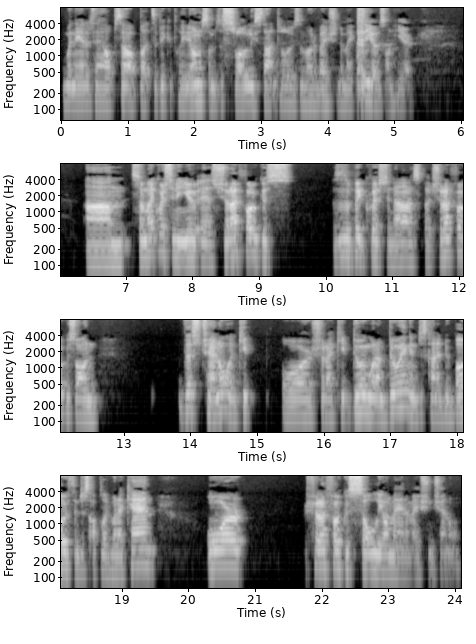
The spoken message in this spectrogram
when the editor helps out, but to be completely honest, I'm just slowly starting to lose the motivation to make videos on here. Um, so my question to you is, should I focus, this is a big question to ask, but should I focus on this channel and keep or should I keep doing what I'm doing and just kind of do both and just upload when I can? Or should I focus solely on my animation channel?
